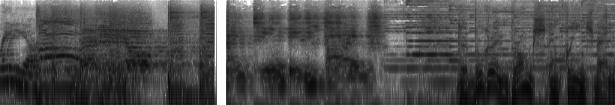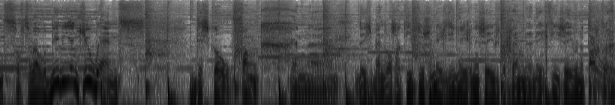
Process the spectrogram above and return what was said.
Radio. Radio. 1985. De Brooklyn, Bronx en Queens Band, oftewel de BB&Q Band. Disco Funk. En eh, deze band was actief tussen 1979 en eh, 1987.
